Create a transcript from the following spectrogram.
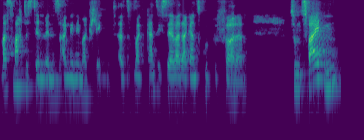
was macht es denn, wenn es angenehmer klingt? Also man kann sich selber da ganz gut befördern. Zum Zweiten,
